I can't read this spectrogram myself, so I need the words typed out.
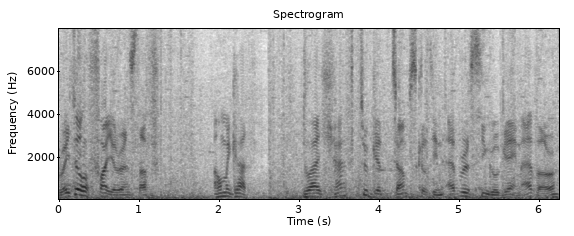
rate of fire and stuff. Oh my god. Do I have to get jumpscared in every single game ever?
